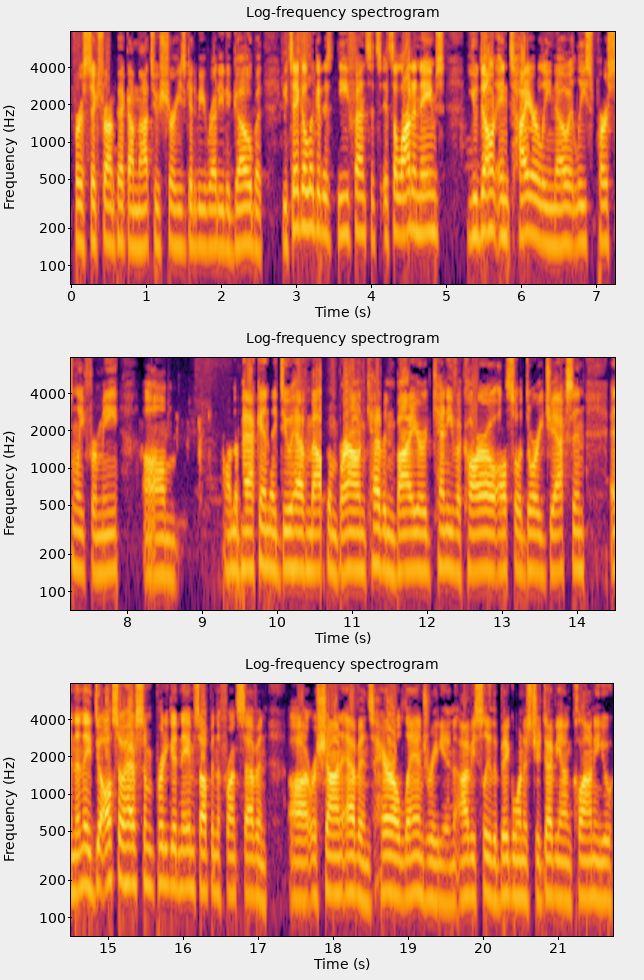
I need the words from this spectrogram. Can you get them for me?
for a six round pick. I'm not too sure he's going to be ready to go, but you take a look at this defense. It's it's a lot of names you don't entirely know, at least personally for me. Um, on the back end, they do have Malcolm Brown, Kevin Byard, Kenny Vaccaro, also Dory Jackson. And then they do also have some pretty good names up in the front seven uh, Rashaan Evans, Harold Landry, and obviously the big one is Jadeveon Clowney, who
